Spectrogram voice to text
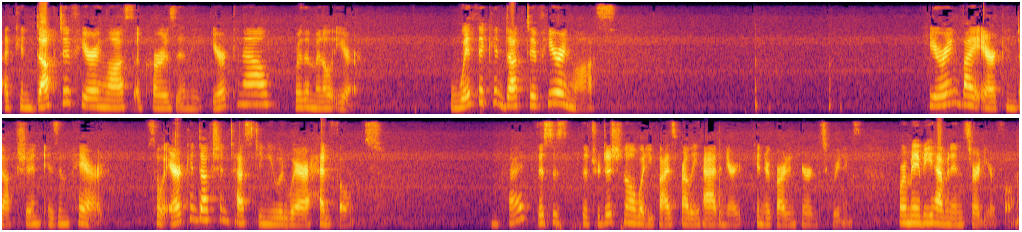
A conductive hearing loss occurs in the ear canal or the middle ear. With a conductive hearing loss, hearing by air conduction is impaired. So air conduction testing, you would wear headphones. Okay, this is the traditional what you guys probably had in your kindergarten hearing screenings. Or maybe you have an insert earphone.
